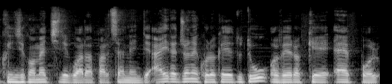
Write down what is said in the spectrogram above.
Quindi secondo me ci riguarda parzialmente. Hai ragione quello che hai detto tu, ovvero che Apple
